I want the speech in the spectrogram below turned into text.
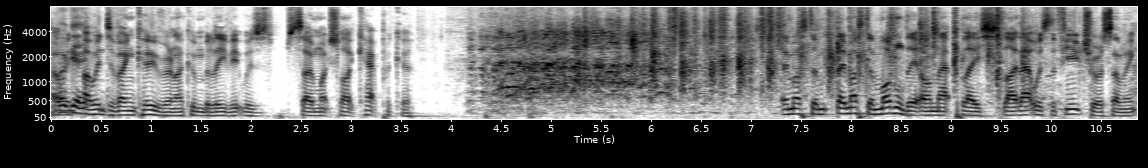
I, went, I went to Vancouver and I couldn't believe it was so much like Caprica. they must have they must have modelled it on that place like that was the future or something.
